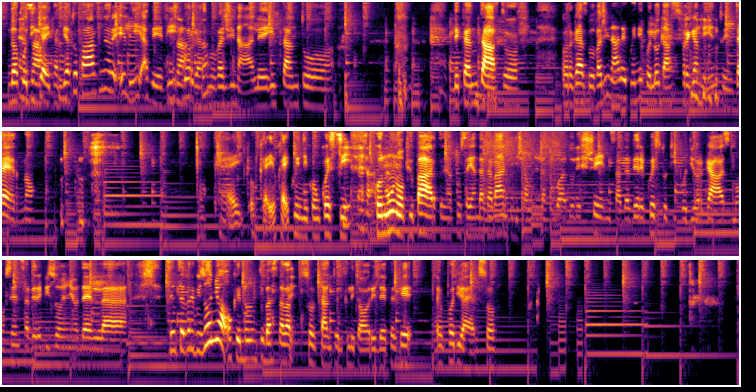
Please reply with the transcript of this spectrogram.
Dopodiché esatto. hai cambiato partner e lì avevi esatto. l'orgasmo vaginale, il tanto decantato orgasmo vaginale, quindi quello da sfregamento interno ok, ok. Quindi con questi, sì, esatto. con uno o più partner, tu sei andata avanti, diciamo, nella tua adolescenza ad avere questo tipo di orgasmo senza avere bisogno del. senza avere bisogno o che non ti bastava sì. soltanto il clitoride, perché è un po' diverso.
